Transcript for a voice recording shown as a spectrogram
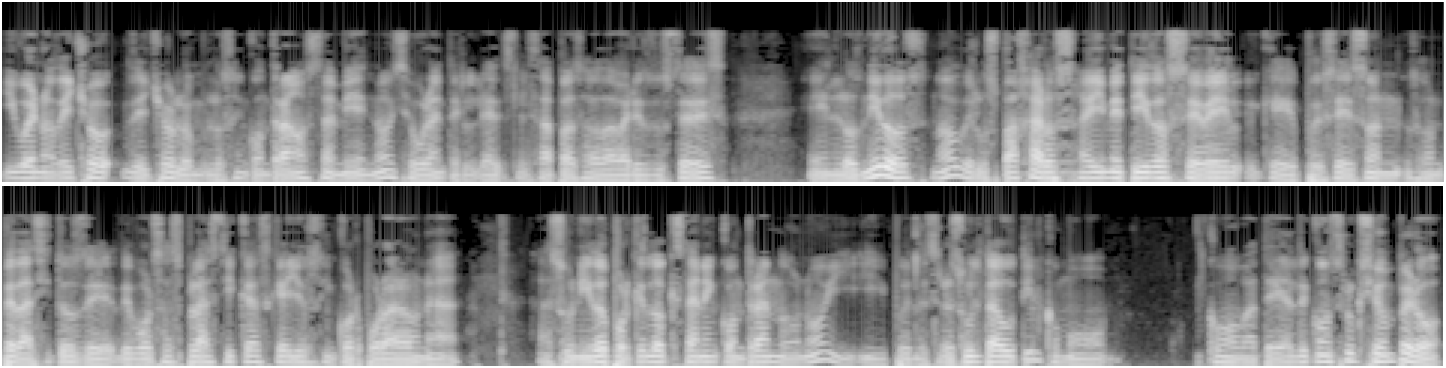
Y bueno, de hecho, de hecho los encontramos también, ¿no? Y seguramente les, ha pasado a varios de ustedes en los nidos, ¿no? De los pájaros. Ahí metidos se ve que pues son, son pedacitos de, bolsas plásticas que ellos incorporaron a, a, su nido porque es lo que están encontrando, ¿no? Y, pues les resulta útil como, como material de construcción, pero,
